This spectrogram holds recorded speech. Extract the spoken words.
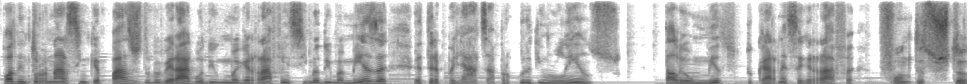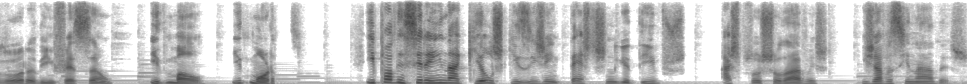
podem tornar-se incapazes de beber água de uma garrafa em cima de uma mesa, atrapalhados à procura de um lenço Tal é o medo de tocar nessa garrafa, fonte assustadora de infecção e de mal e de morte. E podem ser ainda aqueles que exigem testes negativos às pessoas saudáveis e já vacinadas.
